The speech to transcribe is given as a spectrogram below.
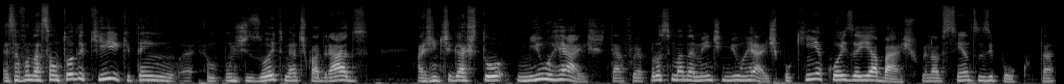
Essa fundação toda aqui, que tem é, uns 18 metros quadrados, a gente gastou mil reais, tá? Foi aproximadamente mil reais. Pouquinha coisa aí abaixo, foi 900 e pouco, tá?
